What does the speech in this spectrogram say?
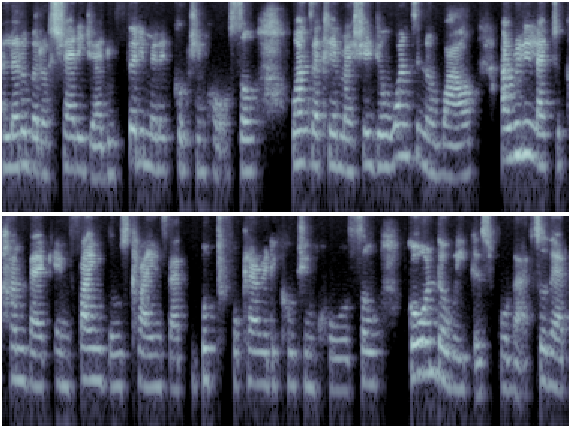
a little bit of strategy. I do 30 minute coaching calls. So once I clear my schedule, once in a while, I really like to come back and find those clients that booked for clarity coaching calls. So go on the wait list for that so that,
